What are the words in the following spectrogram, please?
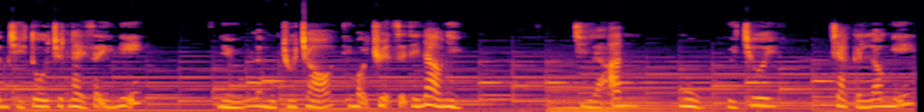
Tâm trí tôi chợt nảy ra ý nghĩ. Nếu là một chú chó thì mọi chuyện sẽ thế nào nhỉ? Chỉ là ăn ngủ với chơi. Chả cần lo nghĩ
